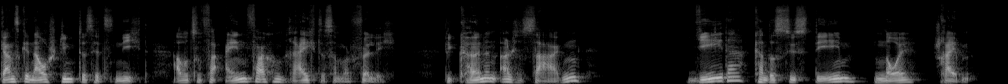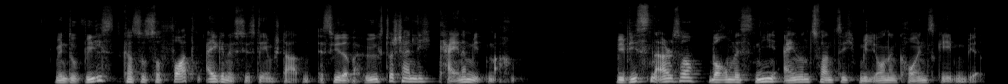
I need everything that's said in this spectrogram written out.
Ganz genau stimmt das jetzt nicht, aber zur Vereinfachung reicht es einmal völlig. Wir können also sagen, jeder kann das System neu schreiben. Wenn du willst, kannst du sofort ein eigenes System starten. Es wird aber höchstwahrscheinlich keiner mitmachen. Wir wissen also, warum es nie 21 Millionen Coins geben wird.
